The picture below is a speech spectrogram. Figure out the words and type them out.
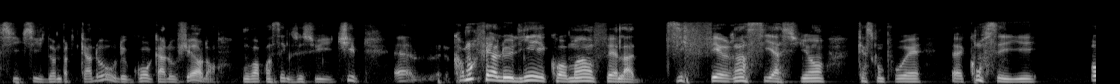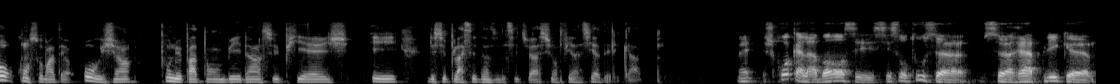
si, je donne pas de cadeau ou de gros cadeaux chers, on va penser que je suis cheap. Euh, comment faire le lien et comment faire la différenciation? Qu'est-ce qu'on pourrait conseiller aux consommateurs, aux gens, pour ne pas tomber dans ce piège et de se placer dans une situation financière délicate mais je crois qu'à la base, c'est surtout se, se, rappeler que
